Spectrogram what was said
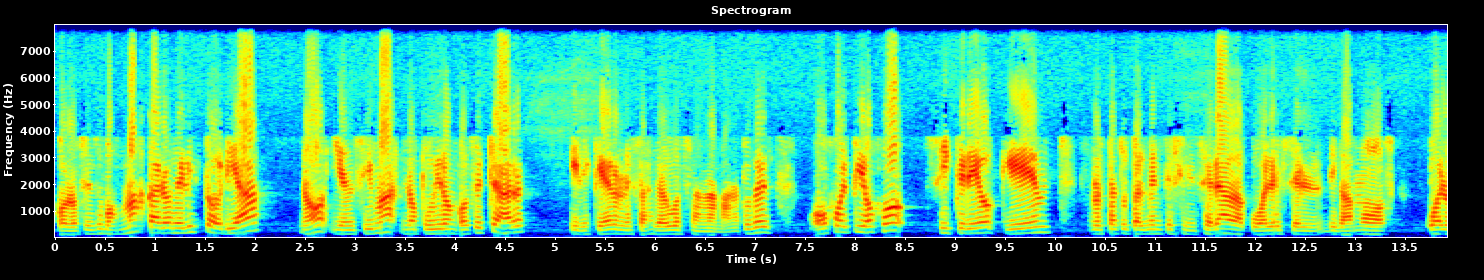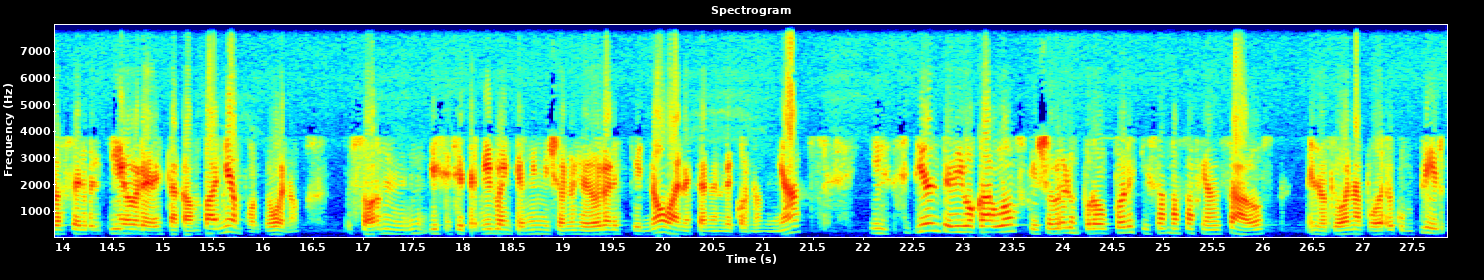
con los insumos más caros de la historia, ¿no? Y encima no pudieron cosechar y les quedaron esas deudas en la mano. Entonces, ojo al piojo, sí creo que no está totalmente sincerada cuál es el, digamos, cuál va a ser el quiebre de esta campaña, porque bueno, son 17 mil, 20 mil millones de dólares que no van a estar en la economía. Y si bien te digo, Carlos, que yo veo a los productores quizás más afianzados en lo que van a poder cumplir.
